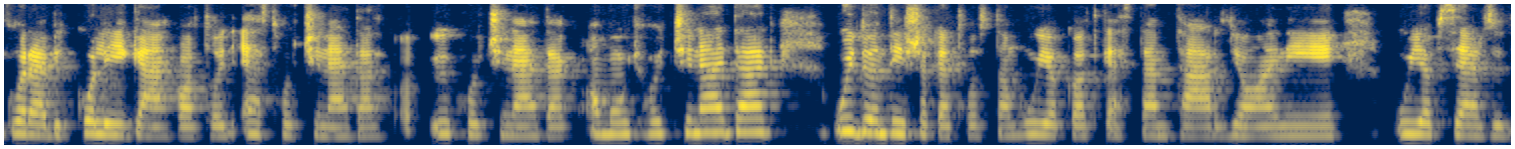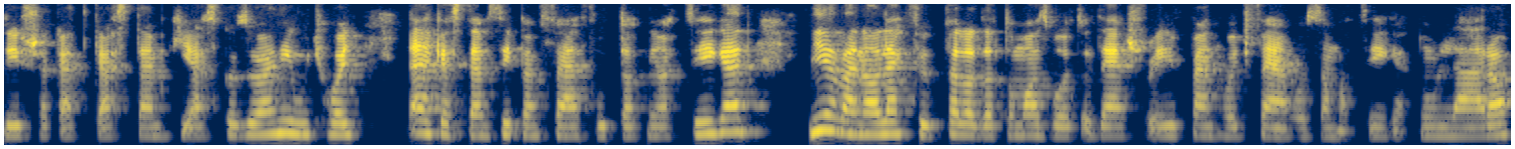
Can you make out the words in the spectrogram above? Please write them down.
korábbi kollégákat, hogy ezt hogy csinálták, ők hogy csinálták, amúgy hogy csinálták, új döntéseket hoztam, újakat kezdtem tárgyalni, újabb szerződéseket kezdtem kieszközölni, úgyhogy elkezdtem szépen felfuttatni a céget. Nyilván a legfőbb feladatom az volt az első évben, hogy felhozzam a céget nullára,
